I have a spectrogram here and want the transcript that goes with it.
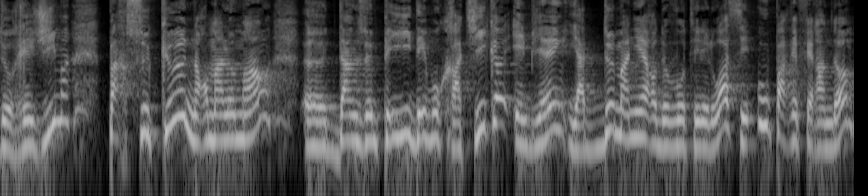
de régime parce que normalement, euh, dans un pays démocratique, eh bien, il y a deux manières de voter les lois. C'est ou par référendum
